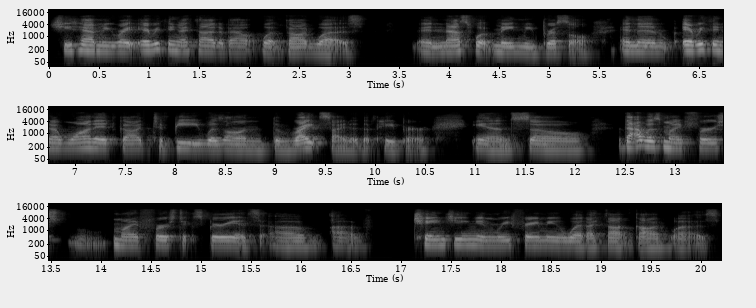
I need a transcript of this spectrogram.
she had me write everything I thought about what God was. And that's what made me bristle. And then everything I wanted God to be was on the right side of the paper. And so that was my first my first experience of of changing and reframing what I thought God was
